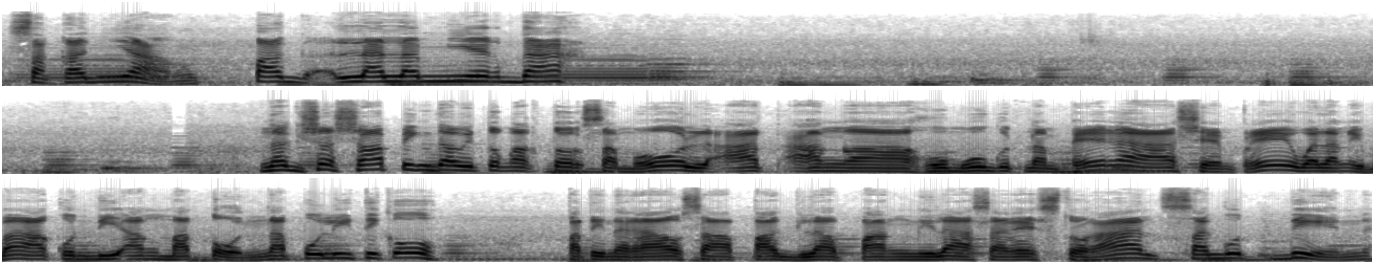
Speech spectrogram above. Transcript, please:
sa kanyang paglalamierda. Nagsha-shopping daw itong aktor sa mall at ang ah, humugot ng pera, syempre walang iba kundi ang maton na politiko. Pati na raw sa paglapang nila sa restaurant, sagot din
